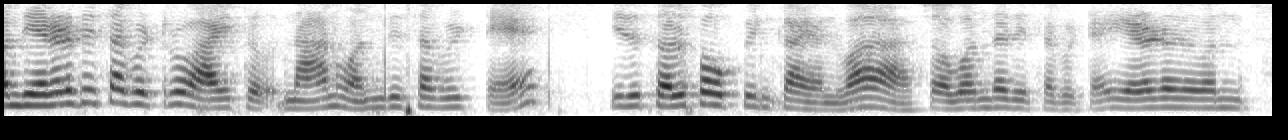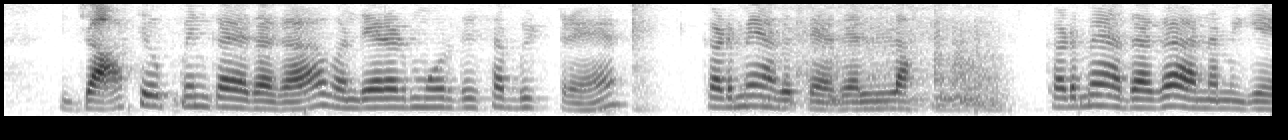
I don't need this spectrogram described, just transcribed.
ಒಂದು ಎರಡು ದಿವಸ ಬಿಟ್ಟರು ಆಯಿತು. ನಾನು ಒಂದು ದಿವಸ ಬಿಟ್ಟೆ. ಇದು ಸ್ವಲ್ಪ ಉಪ್ಪಿನಕಾಯಿ ಅಲ್ವಾ? ಸೊ, ಒಂದೇ ದಿವಸ ಬಿಟ್ಟೆ. ಎರಡು, ಒಂದು ಜಾಸ್ತಿ ಉಪ್ಪಿನಕಾಯಿ ಆದಾಗ ಒಂದೆರಡು ಮೂರು ದಿವಸ ಬಿಟ್ಟರೆ ಕಡಿಮೆ ಆಗುತ್ತೆ ಅದೆಲ್ಲ. ಕಡಿಮೆ ಆದಾಗ ನಮಗೆ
